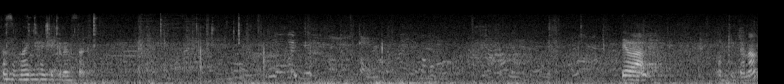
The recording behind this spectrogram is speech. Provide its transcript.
どうぞ前に入ってください。では OK かな？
